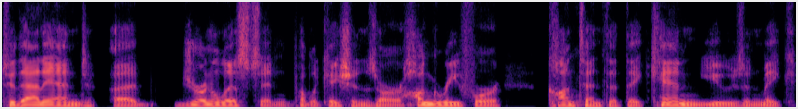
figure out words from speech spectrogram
to that end uh, journalists and publications are hungry for content that they can use and make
